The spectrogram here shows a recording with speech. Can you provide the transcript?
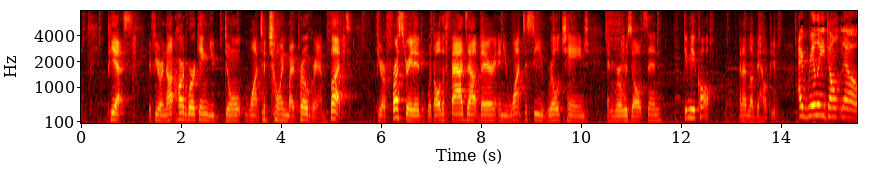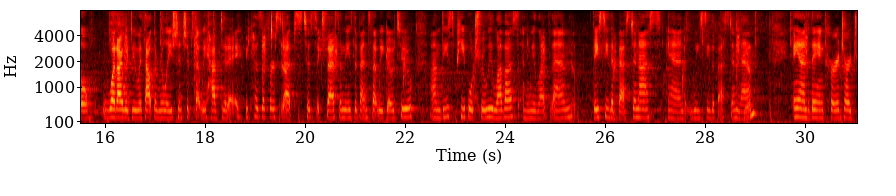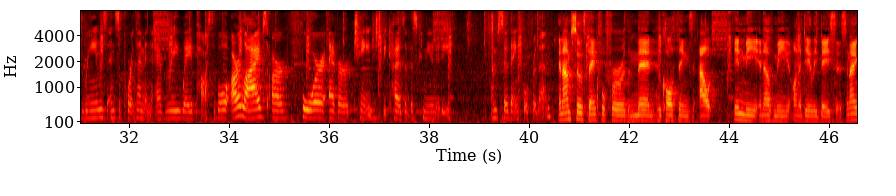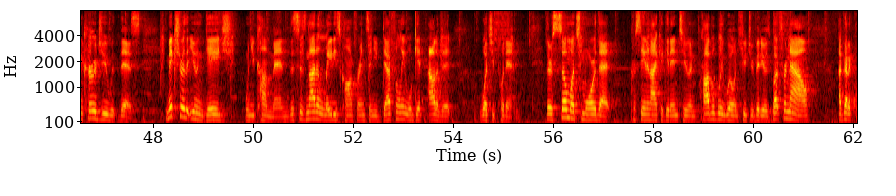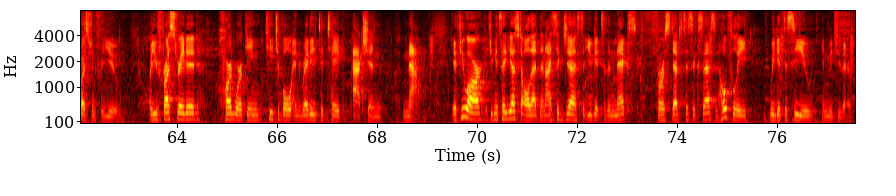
P.S. If you are not hardworking, you don't want to join my program. But if you are frustrated with all the fads out there and you want to see real change and real results, then give me a call and I'd love to help you. I really don't know what I would do without the relationships that we have today because the First Steps to Success and these events that we go to. Um, these people truly love us and we love them. Yep. They see the best in us and we see the best in them. Yep. And they encourage our dreams and support them in every way possible. Our lives are forever changed because of this community. I'm so thankful for them. And I'm so thankful for the men who call things out in me and of me on a daily basis. And I encourage you with this make sure that you engage when you come, men. This is not a ladies' conference, and you definitely will get out of it what you put in. There's so much more that Christine and I could get into and probably will in future videos, but for now, I've got a question for you. Are you frustrated, hardworking, teachable, and ready to take action now? If you are, if you can say yes to all that, then I suggest that you get to the next first steps to success, and hopefully we get to see you and meet you there.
